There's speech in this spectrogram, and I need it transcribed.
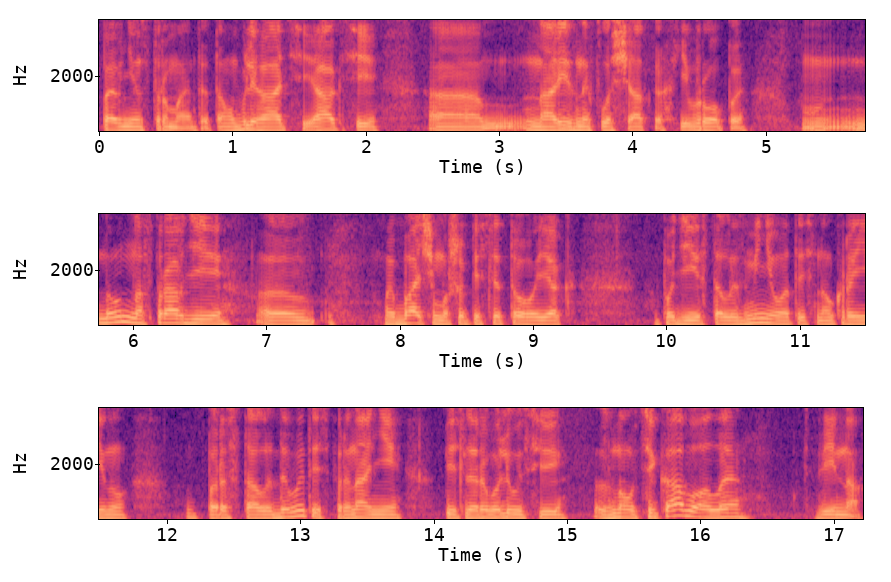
певні інструменти, там облігації, акції е, на різних площадках Європи. Ну насправді е, ми бачимо, що після того, як події стали змінюватись на Україну, перестали дивитись. Принаймні після революції знов цікаво, але війна.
